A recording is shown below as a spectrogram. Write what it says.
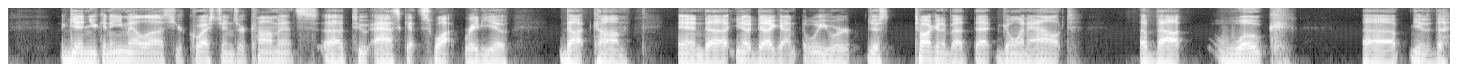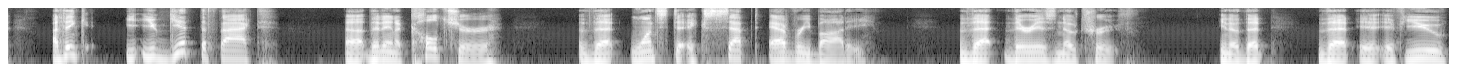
Again, you can email us your questions or comments uh, to ask at swatradio.com. And, uh, you know, Doug, I, we were just talking about that going out about woke. Uh, you know, the I think you get the fact uh, that in a culture that wants to accept everybody, that there is no truth. You know that that if you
